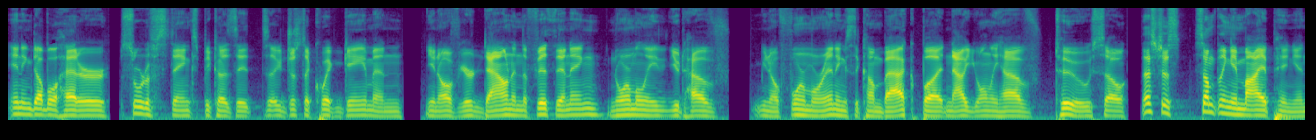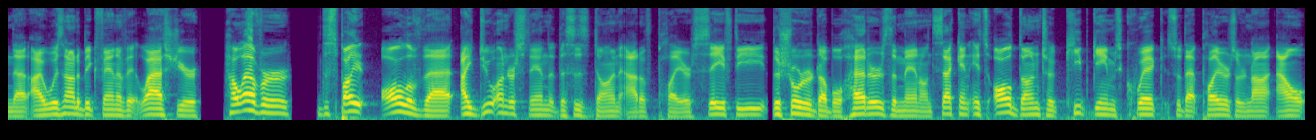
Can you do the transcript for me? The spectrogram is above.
inning doubleheader sort of stinks because it's just a quick game and you know, if you're down in the fifth inning, normally you'd have, you know, four more innings to come back, but now you only have two. So that's just something, in my opinion, that I was not a big fan of it last year. However, despite all of that, I do understand that this is done out of player safety. The shorter double headers, the man on second, it's all done to keep games quick so that players are not out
